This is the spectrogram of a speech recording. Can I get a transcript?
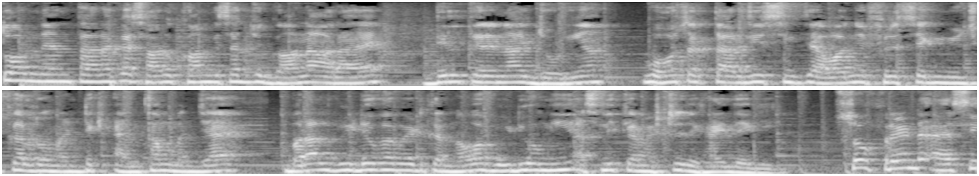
तो अब नयनतारा का शाहरुख खान के साथ जो गाना आ रहा है, दिल तेरे नाल जोड़ियाँ, वो हो सकता है अरिजीत सिंह की आवाज़ में फिर से एक म्यूजिकल रोमांटिक एंथम बन जाए। बहरहाल वीडियो का वेट करना होगा वीडियो में ही असली केमिस्ट्री दिखाई देगी। सो फ्रेंड ऐसी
